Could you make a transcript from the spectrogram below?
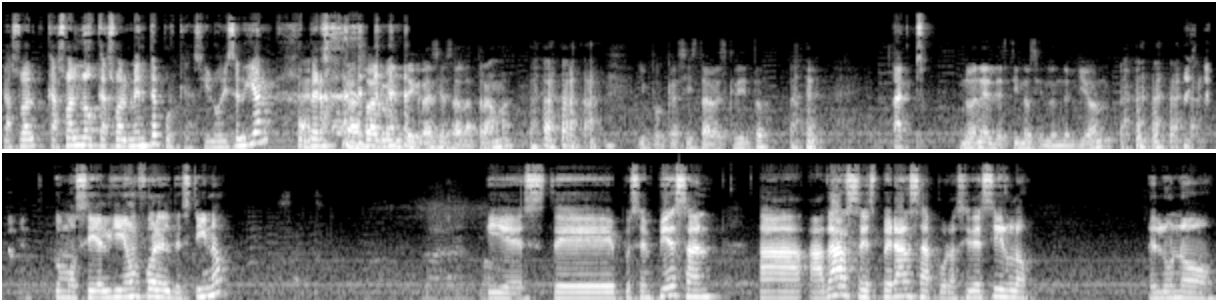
casual, casual no casualmente, porque así lo dice el guion, pero... casualmente gracias a la trama y porque así estaba escrito. Exacto. No en el destino, sino en el guion. Exactamente. Como si el guion fuera el destino. Exacto. Y este, pues empiezan a, darse esperanza, por así decirlo, el uno,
